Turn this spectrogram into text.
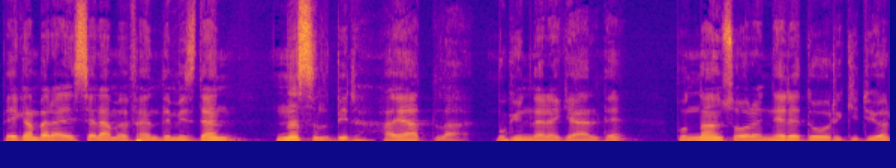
Peygamber aleyhisselam Efendimiz'den nasıl bir hayatla bugünlere geldi? Bundan sonra nere doğru gidiyor?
